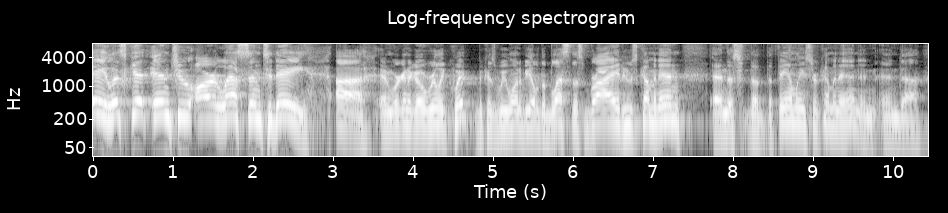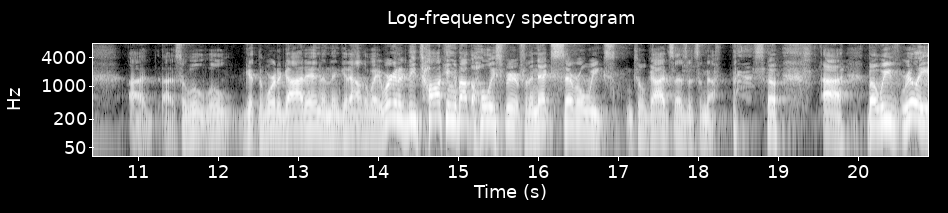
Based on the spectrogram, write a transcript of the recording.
Hey, let's get into our lesson today. Uh, and we're going to go really quick because we want to be able to bless this bride who's coming in and this, the, the families who are coming in. And, and uh, uh, uh, so we'll, we'll get the Word of God in and then get out of the way. We're going to be talking about the Holy Spirit for the next several weeks until God says it's enough. so, uh, but we've really,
